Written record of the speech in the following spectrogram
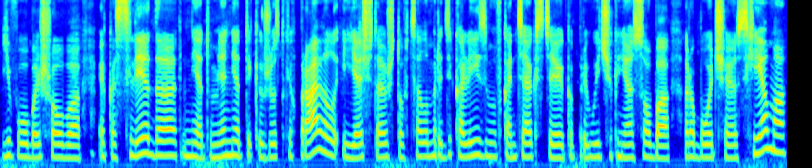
его большого экоследа. Нет, у меня нет таких жестких правил, и я считаю, что в целом радикализм в контексте эко-привычек не особо рабочая схема,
